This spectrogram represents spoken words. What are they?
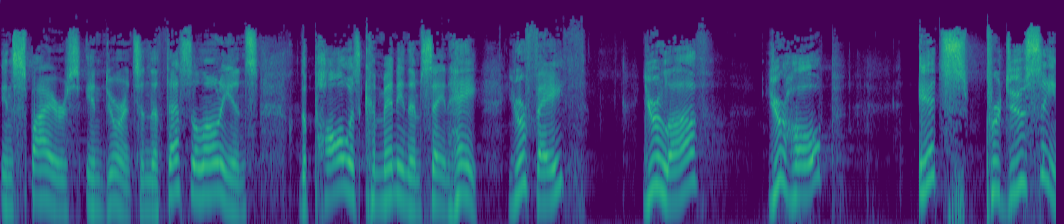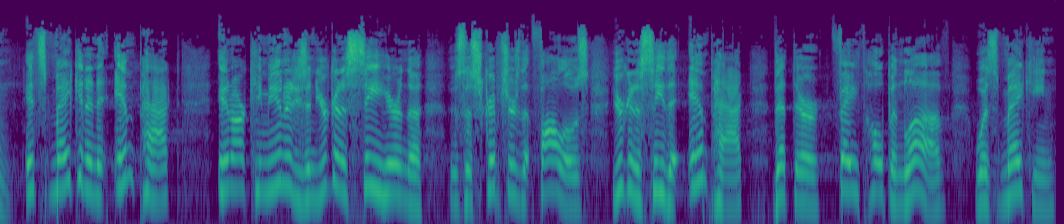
inspires endurance. And the Thessalonians, the Paul was commending them, saying, "Hey, your faith, your love, your hope, it's producing. It's making an impact in our communities. And you're going to see here in the, the scriptures that follows, you're going to see the impact that their faith, hope, and love was making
